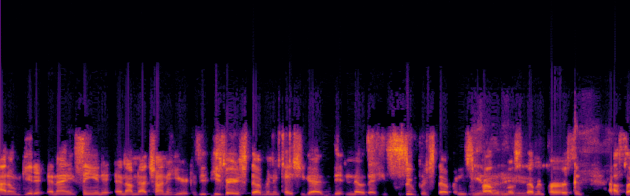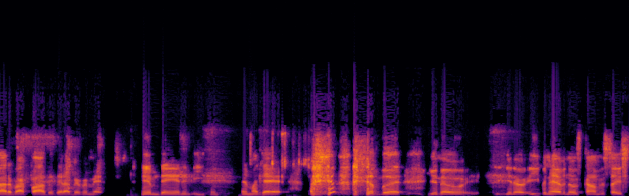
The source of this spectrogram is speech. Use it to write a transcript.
I don't get it and I ain't seeing it and I'm not trying to hear it because he, he's very stubborn. In case you guys didn't know that, he's super stubborn. He's Get probably the most here. stubborn person outside of our father that I've ever met. Him, Dan, and Ethan, and my dad. but you know, you know, even having those conversations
